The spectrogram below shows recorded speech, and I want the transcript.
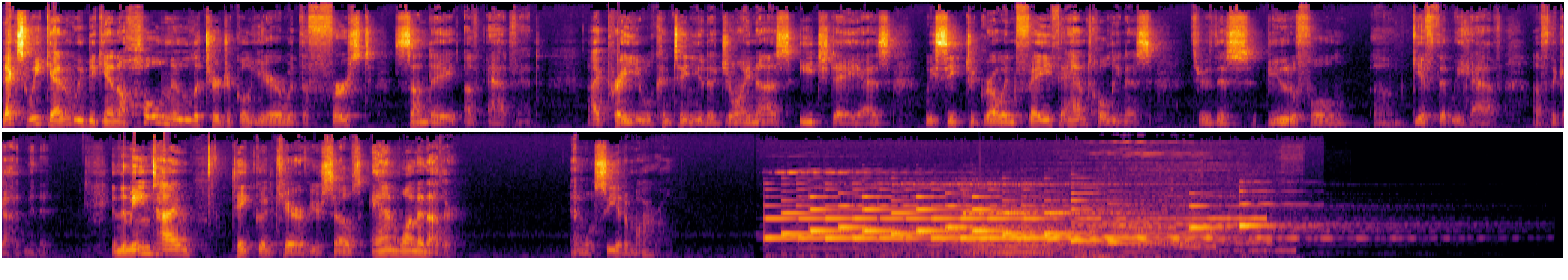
Next weekend, we begin a whole new liturgical year with the first Sunday of Advent. I pray you will continue to join us each day as we seek to grow in faith and holiness through this beautiful um, gift that we have of the God Minute. In the meantime, take good care of yourselves and one another. And we'll see you tomorrow.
